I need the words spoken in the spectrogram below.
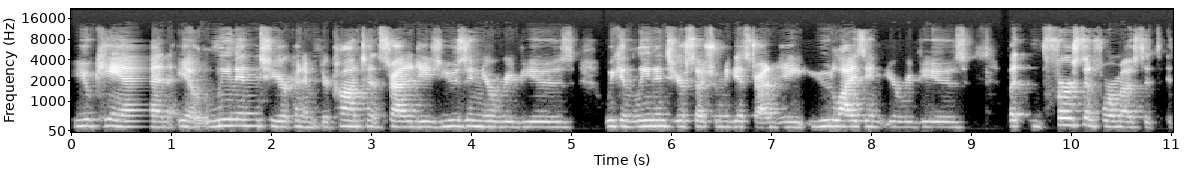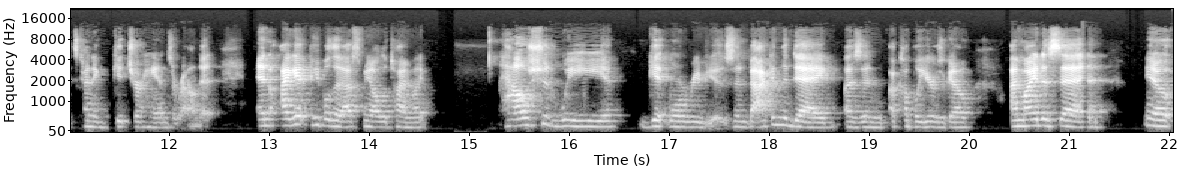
you can you know lean into your kind of your content strategies using your reviews. We can lean into your social media strategy utilizing your reviews. But first and foremost it's, it's kind of get your hands around it and i get people that ask me all the time like how should we get more reviews? And back in the day as in a couple years ago i might have said you know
